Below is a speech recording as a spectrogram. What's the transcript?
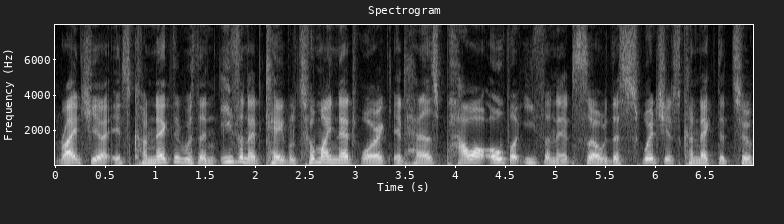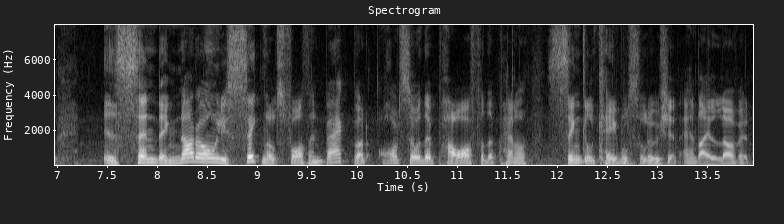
Right here, it's connected with an Ethernet cable to my network. It has power over Ethernet, so the switch it's connected to is sending not only signals forth and back, but also the power for the panel. Single cable solution, and I love it.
